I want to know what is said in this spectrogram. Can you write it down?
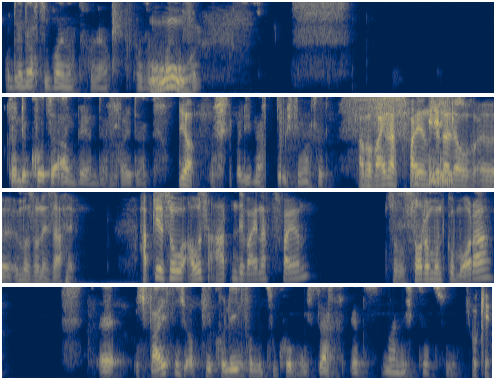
Und danach zur Weihnachtsfeier. Also oh. Könnte kurzer Abend werden, der Freitag. Ja. Wenn man die Nacht durchgemacht hat. Aber Weihnachtsfeiern sind halt auch äh, immer so eine Sache. Habt ihr so ausartende Weihnachtsfeiern? So Sodom und Gomorra? Äh, ich weiß nicht, ob hier Kollegen von mir zugucken. Ich sage jetzt mal nichts dazu. Okay.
